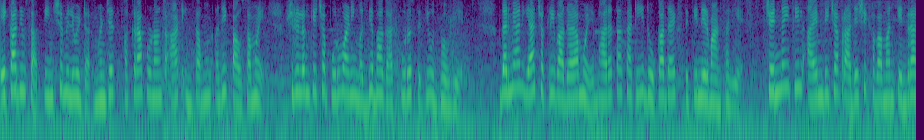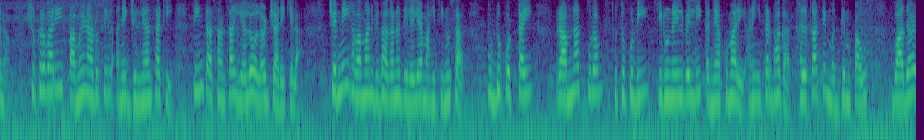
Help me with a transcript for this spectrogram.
एका दिवसात तीनशे मिलीमीटर म्हणजेच अकरा पूर्णांक आठ इंचाहून अधिक पावसामुळे श्रीलंकेच्या पूर्व आणि मध्य भागात पूरस्थिती उद्भवली आहे. दरम्यान या चक्रीवादळामुळे भारतासाठी धोकादायक स्थिती निर्माण झाली आहे. चेन्नईतील आय एम डीच्या प्रादेशिक हवामान केंद्रानं शुक्रवारी तामिळनाडूतील अनेक जिल्ह्यांसाठी तीन तासांचा येलो अलर्ट जारी केला. चेन्नई हवामान विभागानं दिलेल्या माहितीनुसार पुड्डुकोट्टाई रामनाथपुरम थुथुकुडी तिरुनेलवेल्ली कन्याकुमारी आणि इतर भागात हलका ते मध्यम पाऊस वादळ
